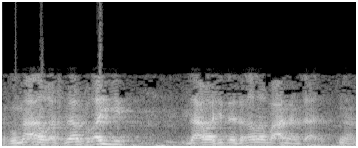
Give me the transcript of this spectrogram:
يكون معه أسباب تؤيد دعوى شدة الغضب وعدم ذلك. نعم.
